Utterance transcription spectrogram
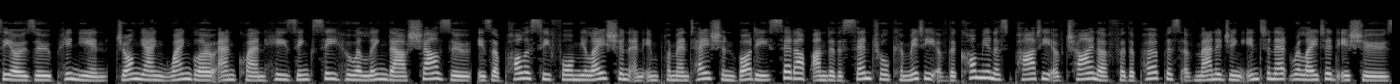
Xiao Zhu Pinyin, Zhongyang Wanglo and Quan He Xing Si Hua Ling Dao Xiaozhu is a policy formulation and implementation body set up under the Central Committee of the Communist Party of China for the purpose of managing Internet-related issues.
